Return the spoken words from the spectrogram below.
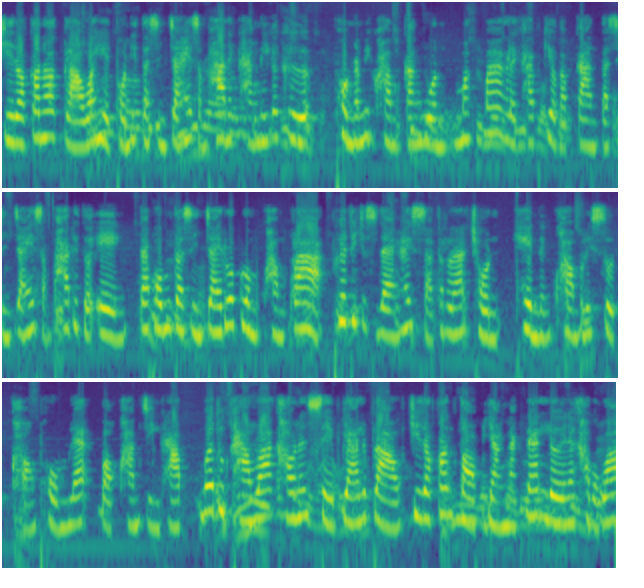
จีดรากอนก็กล่าวว่าเหตุผลที่ตัดสินใจให้สัมภาษณ์ในครั้งนี้ก็คือ ผมนั้นมีความกังวลมาก ๆ เลยครับ เกี่ยวกับการตัดสินใจให้สัมภาษณ์ด้วยตัวเอง แต่ผมตัดสินใจรวบรวมความกล้า เพื่อที่จะแสดงให้สาธารณชน เห็นถึงความบริสุทธิ์ของผมและบอกความจริงครับ เมื่อถูกถามว่าเขานั้นเสพยาหรือเปล่า จีดรากอนตอบอย่างหนักแน่นเลยนะคะ บอกว่า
